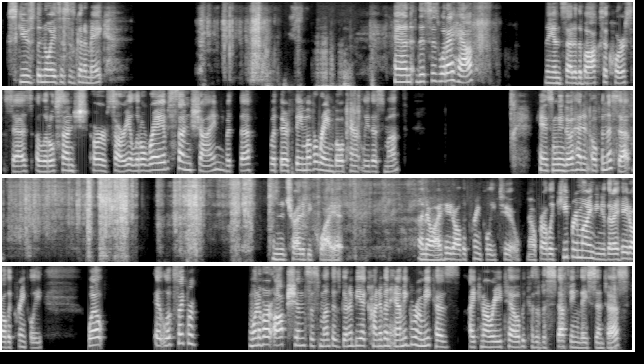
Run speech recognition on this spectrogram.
excuse the noise this is going to make. And this is what I have. The inside of the box, of course, says a little sun, or sorry, a little ray of sunshine with the with their theme of a rainbow apparently this month. Okay, so I'm going to go ahead and open this up. I'm going to try to be quiet. I know I hate all the crinkly too. Now, I'll probably keep reminding you that I hate all the crinkly. Well, it looks like we're one of our options this month is going to be a kind of an amigurumi because I can already tell because of the stuffing they sent us.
